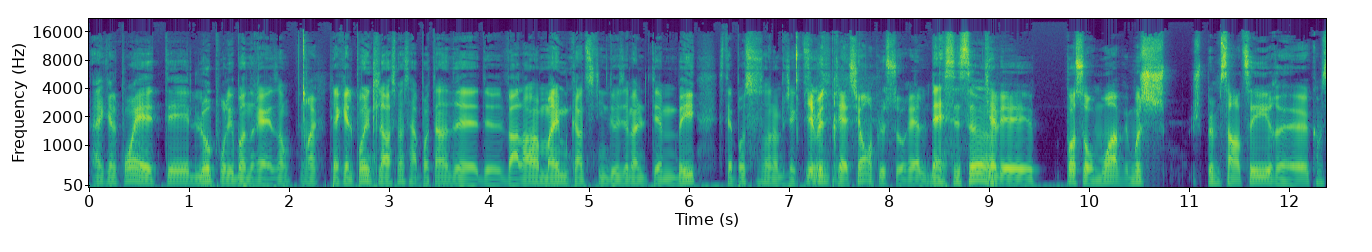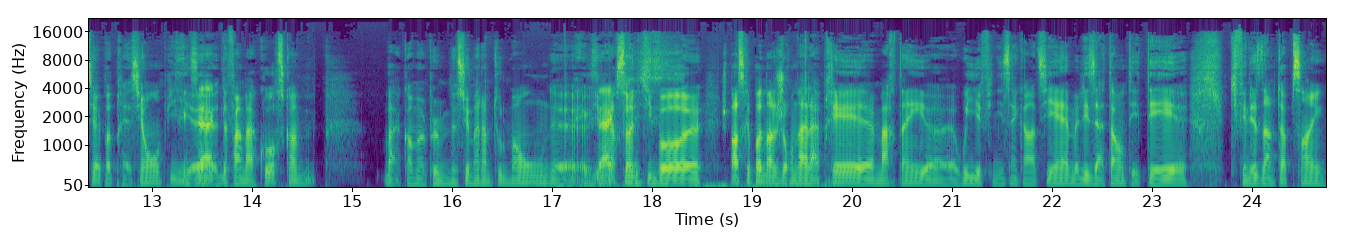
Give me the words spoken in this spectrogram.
à quel point elle était là pour les bonnes raisons. Ouais. Puis à quel point le classement, ça n'a pas tant de, de valeur, même quand tu finis deuxième à l'UTMB, c'était pas ça son objectif. Il y avait une pression en plus sur elle. Ben, c'est ça. Qu'il y avait pas sur moi. Moi, je, je peux me sentir euh, comme s'il n'y avait pas de pression. Puis euh, de faire ma course comme. ben, comme un peu monsieur, madame, tout le monde. Euh, Il y Exact. a personne qui va... euh, je passerai pas dans le journal après. euh, Martin, euh, oui, il a fini 50e. Les attentes étaient euh, qu'ils finissent dans le top 5.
